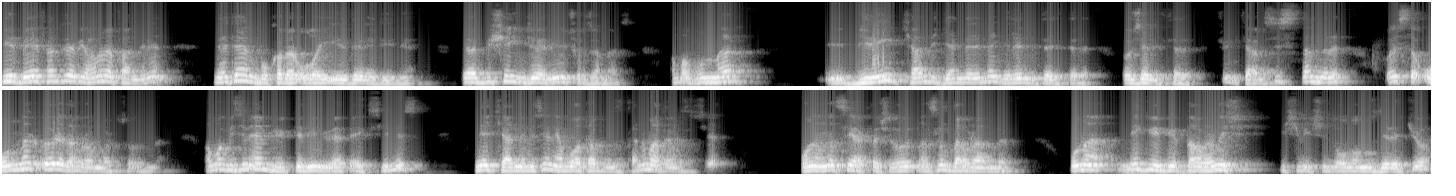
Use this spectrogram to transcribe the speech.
bir beyefendi de bir hanımefendinin neden bu kadar olayı irdelediğini veya bir şey incelediğini çözemez. Ama bunlar e, bireyin kendi genlerinden gelen nitelikleri, özellikleri. Çünkü temsil sistemleri. Dolayısıyla onlar öyle davranmak zorunda. Ama bizim en büyük dediğim gibi hep eksiğimiz ne kendimizi ne muhatabımızı tanımadığımız için ona nasıl yaklaşılır, nasıl davranılır, ona ne gibi bir davranış biçimi içinde olmamız gerekiyor.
